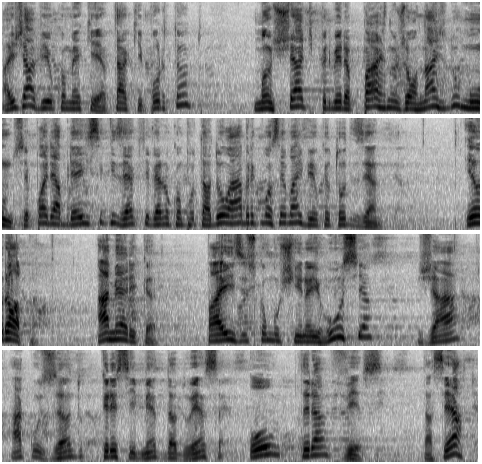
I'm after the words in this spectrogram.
aí já viu como é que é. Está aqui, portanto, manchete, primeira página nos jornais do mundo. Você pode abrir aí se quiser, que tiver no computador, abre que você vai ver o que eu estou dizendo. Europa. América, países como China e Rússia já acusando crescimento da doença outra vez. Tá certo?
